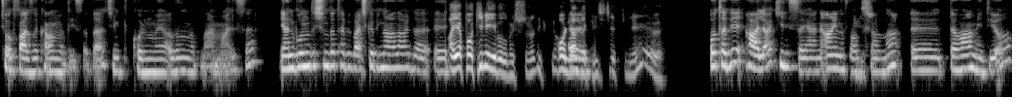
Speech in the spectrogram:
Çok fazla kalmadıysa da çünkü korunmaya alınmadılar maalesef. Yani bunun dışında tabii başka binalar da... E, Ayapotine'yi bulmuşsunuz işte Hollanda evet. Kilisesi'ni. Evet. O tabii hala kilise yani aynı fonksiyonla e, devam ediyor.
